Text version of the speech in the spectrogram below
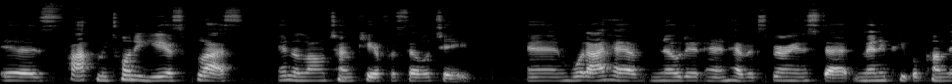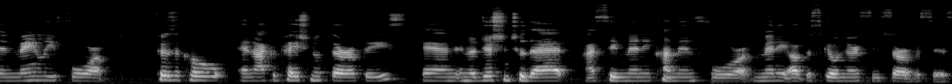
is approximately 20 years plus in a long term care facility. And what I have noted and have experienced that many people come in mainly for physical and occupational therapies. And in addition to that, I see many come in for many of the skilled nursing services.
